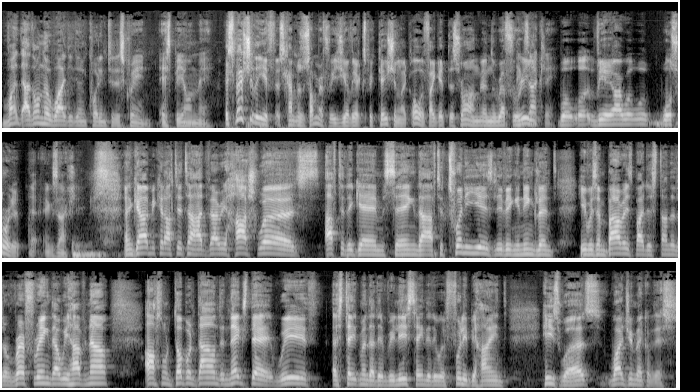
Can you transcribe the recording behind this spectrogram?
What, I don't know why they didn't call him to the screen. It's beyond me. Especially if, as happens with some referees, you have the expectation like, oh, if I get this wrong, then the referee, Exactly. will, will VAR will, will, will sort it. Yeah, exactly. And Gab Mikel Arteta had very harsh words after the game, saying that after 20 years living in England, he was embarrassed by the standard of refereeing that we have now. Arsenal doubled down the next day with a statement that they released saying that they were fully behind his words. What do you make of this?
